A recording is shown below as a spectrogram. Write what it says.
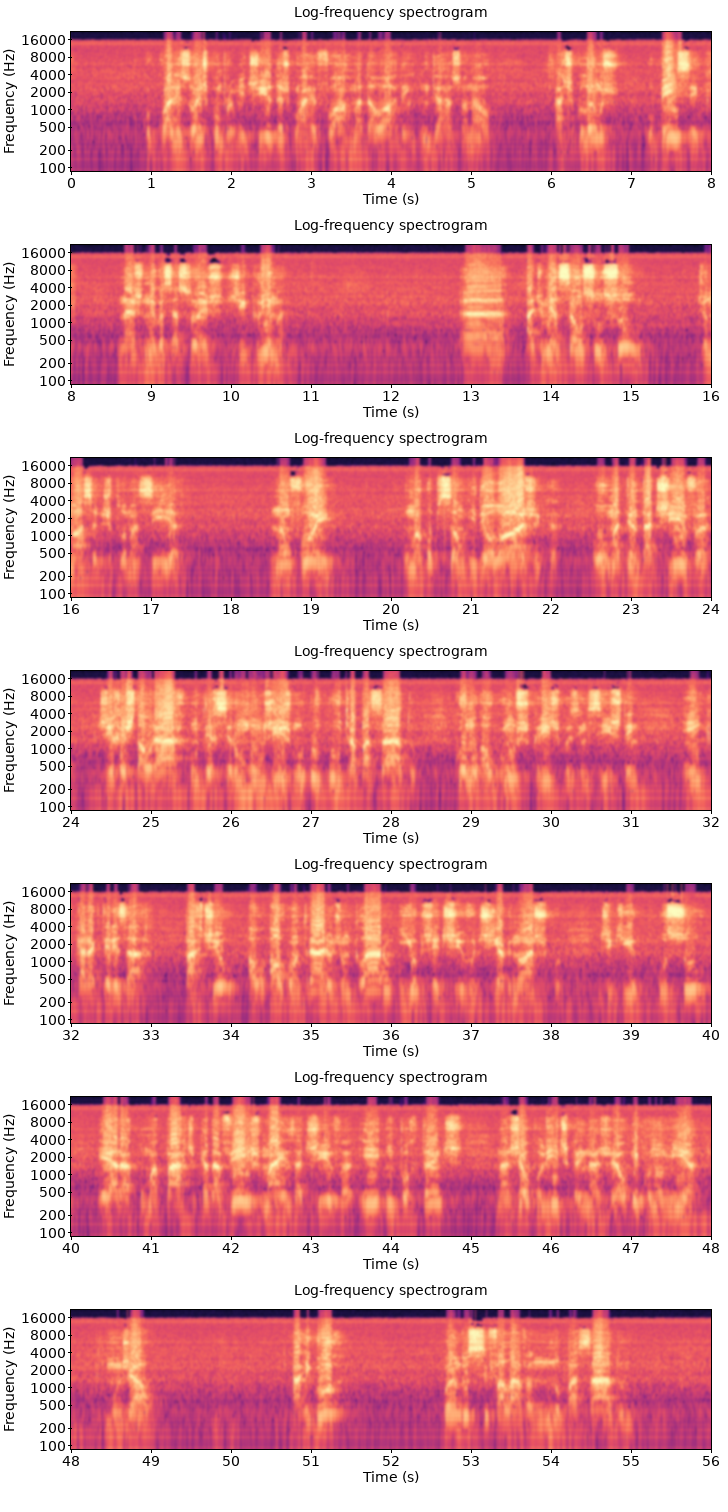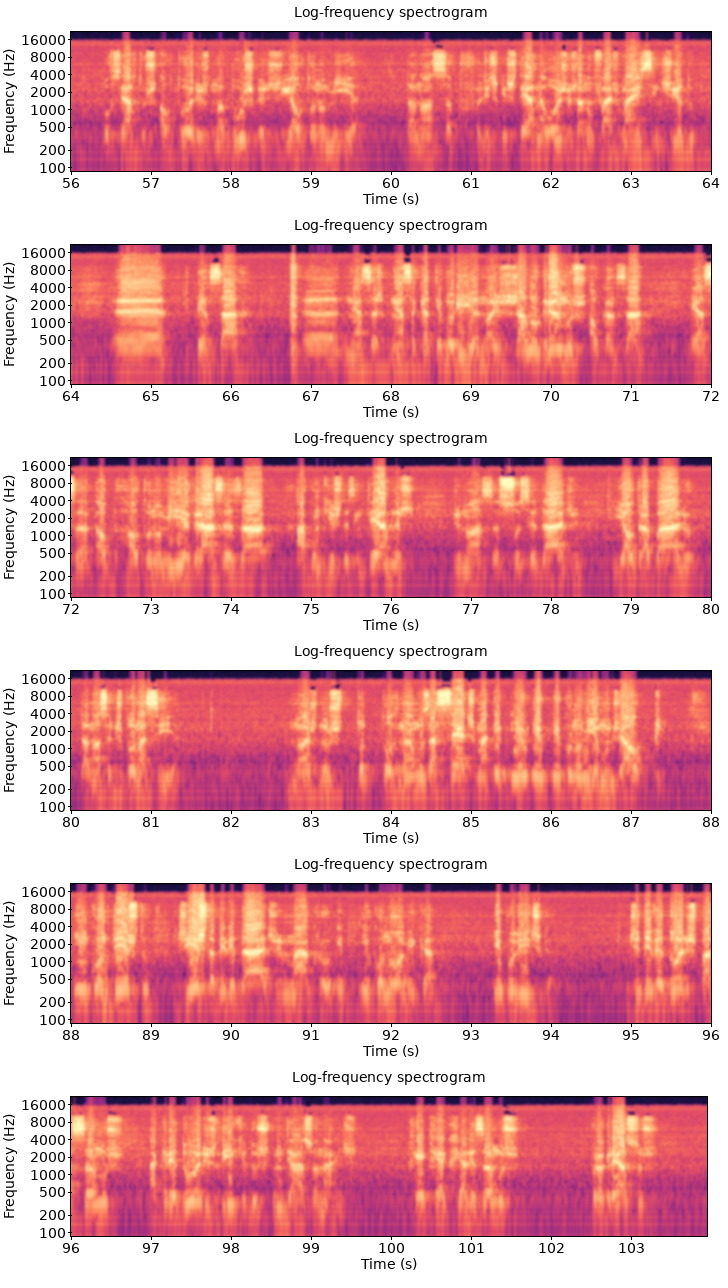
coalizões comprometidas com a reforma da ordem internacional. Articulamos o BASIC nas negociações de clima. Uh, a dimensão sul-sul de nossa diplomacia não foi uma opção ideológica ou uma tentativa de restaurar um terceiro mundismo ultrapassado, como alguns críticos insistem em caracterizar. Partiu, ao, ao contrário, de um claro e objetivo diagnóstico de que o Sul era uma parte cada vez mais ativa e importante na geopolítica e na geoeconomia mundial. A rigor, quando se falava no passado, por certos autores, numa busca de autonomia da nossa política externa, hoje já não faz mais sentido é, pensar é, nessa, nessa categoria. Nós já logramos alcançar essa autonomia graças a a conquistas internas de nossa sociedade e ao trabalho da nossa diplomacia. Nós nos to tornamos a sétima e e economia mundial em um contexto de estabilidade macroeconômica e política. De devedores passamos a credores líquidos internacionais. Re realizamos progressos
